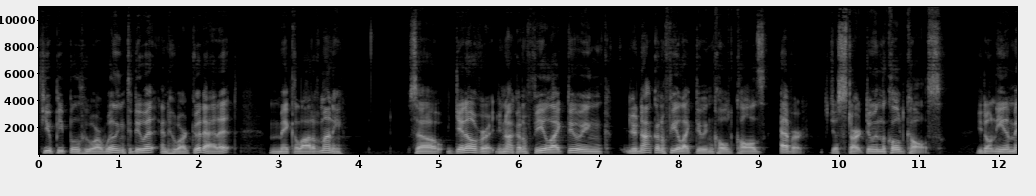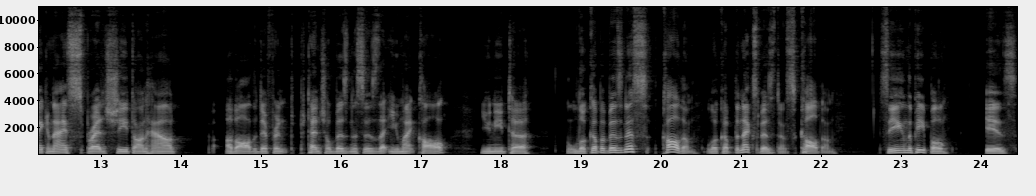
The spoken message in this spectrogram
few people who are willing to do it and who are good at it make a lot of money. So, get over it. You're not going to feel like doing you're not going to feel like doing cold calls ever. Just start doing the cold calls. You don't need to make a nice spreadsheet on how of all the different potential businesses that you might call. You need to look up a business, call them. Look up the next business, call them. Seeing the people is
